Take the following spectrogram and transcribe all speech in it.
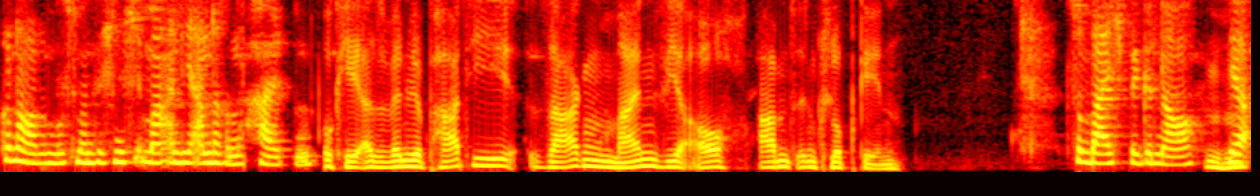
genau, dann muss man sich nicht immer an die anderen halten. Okay, also wenn wir Party sagen, meinen wir auch abends in den Club gehen. Zum Beispiel, genau. Mhm. Ja.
